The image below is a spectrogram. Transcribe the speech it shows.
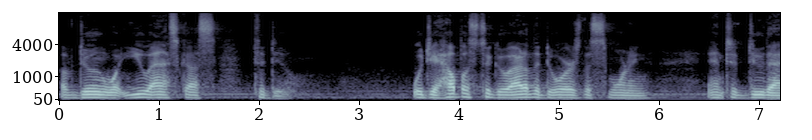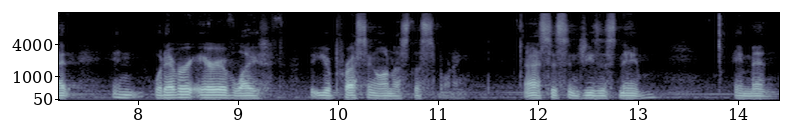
of doing what you ask us to do. Would you help us to go out of the doors this morning and to do that in whatever area of life that you're pressing on us this morning? I ask this in Jesus' name. Amen.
